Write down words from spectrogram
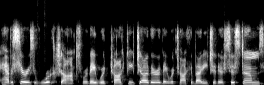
have a series of workshops where they would talk to each other they would talk about each of their systems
